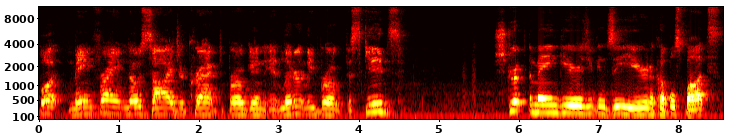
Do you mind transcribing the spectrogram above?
But main frame, no sides are cracked, broken. It literally broke the skids Stripped the main gear, as you can see here, in a couple spots.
